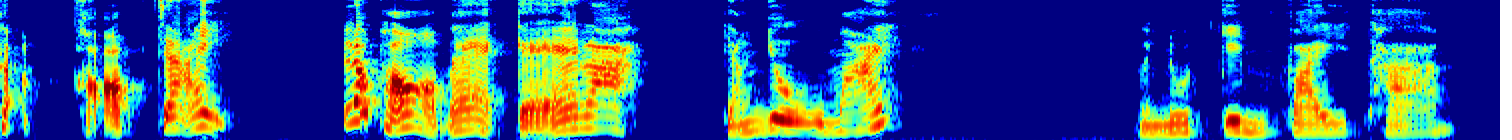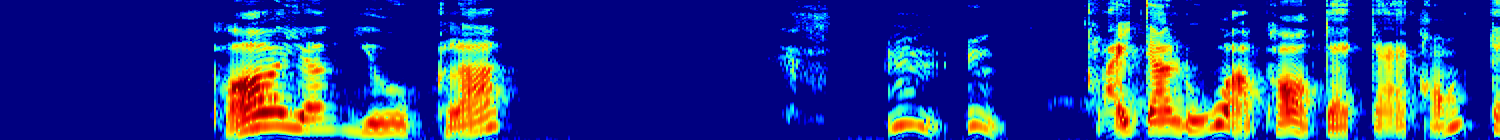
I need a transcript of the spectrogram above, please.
ขขอบใจ แล้วพ่อแม่แกล่ะ ยังอยู่ไหม มนุษย์กินไฟถาม พ่อยังอยู่ครับ อืมอืม ใครจะรู้ว่าพ่อแก่ๆของแก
